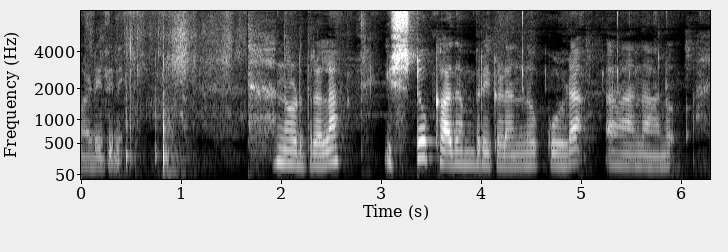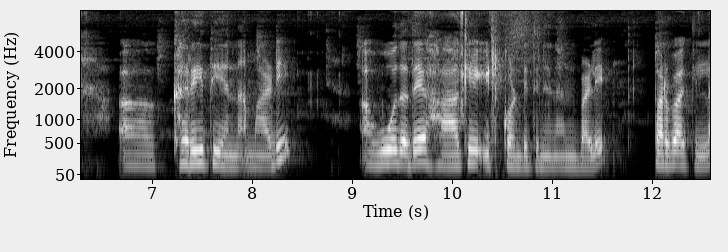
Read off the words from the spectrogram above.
ಮಾಡಿದ್ದೀನಿ. ನೋಡಿದ್ರಲ್ಲ? ಇಷ್ಟು ಕಾದಂಬರಿಗಳನ್ನು ಕೂಡ ನಾನು ಖರೀದಿಯನ್ನು ಮಾಡಿ ಓದದೆ ಹಾಗೆ ಇಟ್ಕೊಂಡಿದ್ದೀನಿ ನನ್ನ ಬಳಿ. ಪರವಾಗಿಲ್ಲ.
